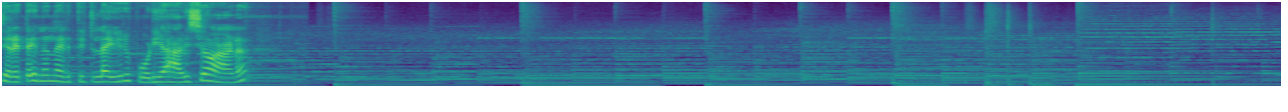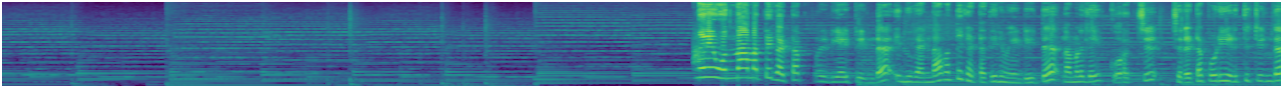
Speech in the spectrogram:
ചിരട്ടയിൽ നിന്ന് എടുത്തിട്ടുള്ള ഈ ഒരു പൊടി ആവശ്യമാണ്. ഘട്ടം റെഡി ആയിട്ടുണ്ട് ഇനി രണ്ടാമത്തെ ഘട്ടത്തിന് വേണ്ടിയിട്ട് നമ്മളിതേ കുറച്ച് ചിരട്ടപ്പൊടി എടുത്തിട്ടുണ്ട്.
